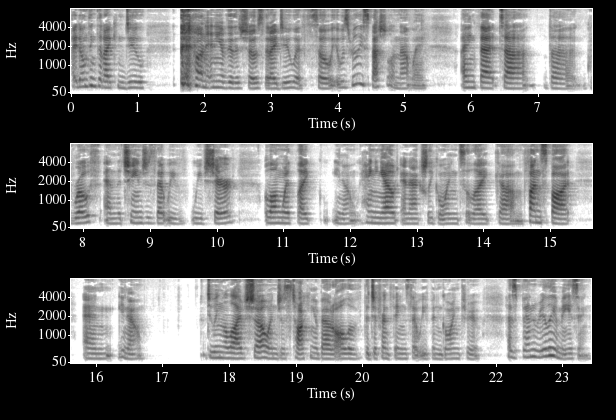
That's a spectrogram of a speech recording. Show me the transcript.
I don't think that I can do on any of the other shows that I do with. So it was really special in that way. I think that uh, the growth and the changes that we've we've shared along with like you know hanging out and actually going to like um, fun spot and you know doing the live show and just talking about all of the different things that we've been going through has been really amazing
